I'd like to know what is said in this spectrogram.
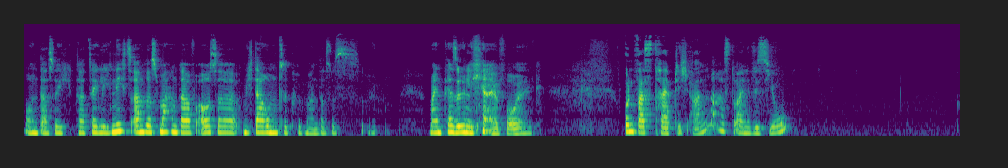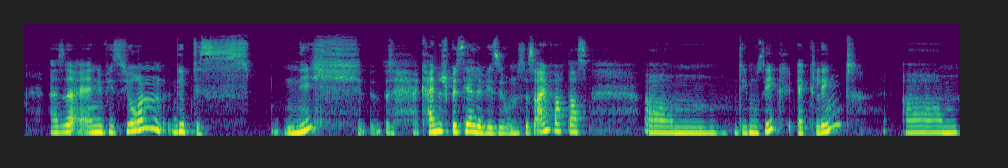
Und dass ich tatsächlich nichts anderes machen darf, außer mich darum zu kümmern. Das ist mein persönlicher Erfolg. Und was treibt dich an? Hast du eine Vision? Also eine Vision gibt es nicht, keine spezielle Vision. Es ist einfach, dass ähm, die Musik erklingt. Ähm,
